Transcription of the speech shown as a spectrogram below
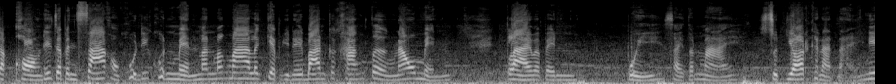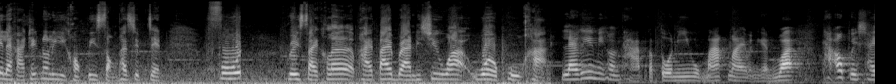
จากของที่จะเป็นซากของคุณที่คุณเหม็นมันมากๆ แล้วเก็บอยู่ในบ้านก็ค้างเติ่งเน่าเหม็น กลายมาเป็นปุ๋ยใส่ต้นไม้ สุดยอดขนาดไหน นี่แหละค่ะ เทคโนโลยีของปี 2017 Food Recycler ภายใต้แบรนด์ที่ชื่อว่า Whirlpool ค่ะ แล้วก็ยังมีคำถามกับตัวนี้อยู่มากมายเหมือนกันว่า ถ้าเอาไปใช้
